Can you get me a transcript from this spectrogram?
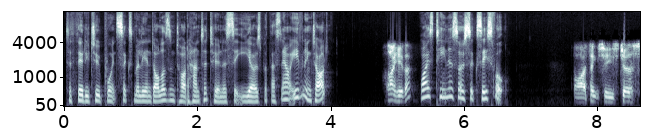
to $32.6 million. And Todd Hunter, Turner's CEO, is with us now. Evening, Todd. Hi, Heather. Why is Tina so successful? Oh, I think she's just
